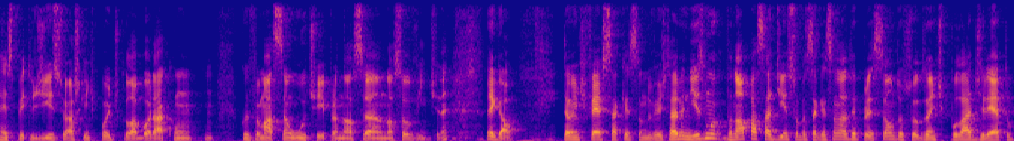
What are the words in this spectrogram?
a respeito disso, eu acho que a gente pode colaborar com, com informação útil aí para nossa nosso ouvinte, né? Legal. Então a gente fecha essa questão do vegetarianismo. Vou dar uma passadinha sobre essa questão da depressão, torcedores, antes a gente pular direto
